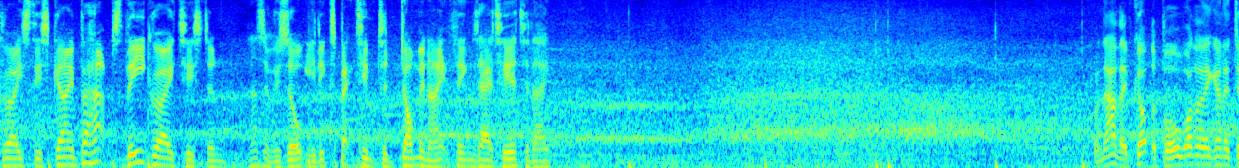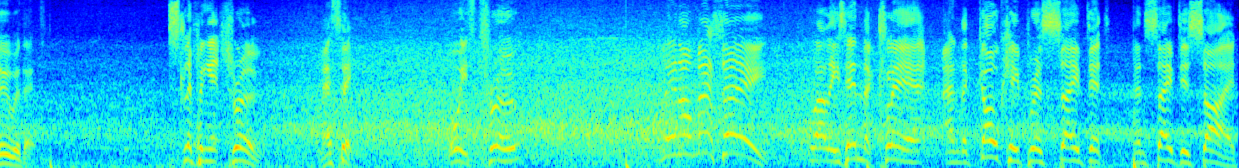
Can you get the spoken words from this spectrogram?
grace this game, perhaps the greatest, and as a result, you'd expect him to dominate things out here today. Well, now they've got the ball, what are they going to do with it? Slipping it through. Messi. Oh, he's through. Lionel Messi! Well, he's in the clear, and the goalkeeper has saved it and saved his side.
